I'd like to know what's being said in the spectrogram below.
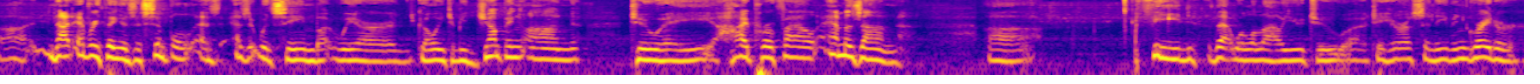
uh, not everything is as simple as, as it would seem, but we are going to be jumping on to a high profile Amazon uh, feed that will allow you to, uh, to hear us in even greater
